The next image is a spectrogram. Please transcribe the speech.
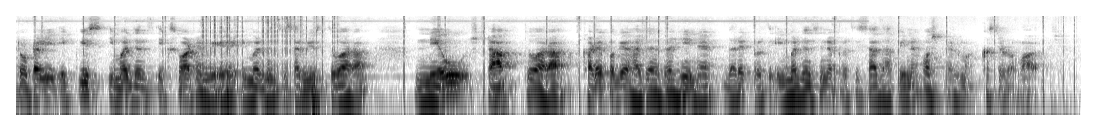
ટોટલી એકવીસ ઇમરજન્સી એકસો આઠ ઇમરજન્સી સર્વિસ દ્વારા નેવું સ્ટાફ દ્વારા ખડેપગે હાજર રહીને દરેક પ્રતિ ઇમરજન્સીને પ્રતિસાદ આપીને હોસ્પિટલમાં ખસેડવામાં આવે છે.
